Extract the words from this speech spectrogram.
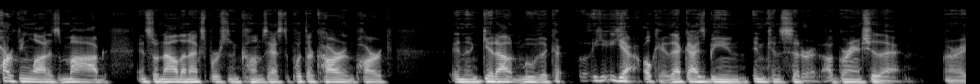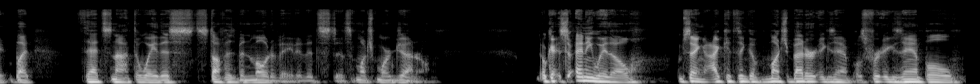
parking lot is mobbed. And so now the next person comes, has to put their car in park and then get out and move the car. Yeah, okay, that guy's being inconsiderate. I'll grant you that. All right. But that's not the way this stuff has been motivated. It's it's much more general. Okay, so anyway though, I'm saying I could think of much better examples. For example,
